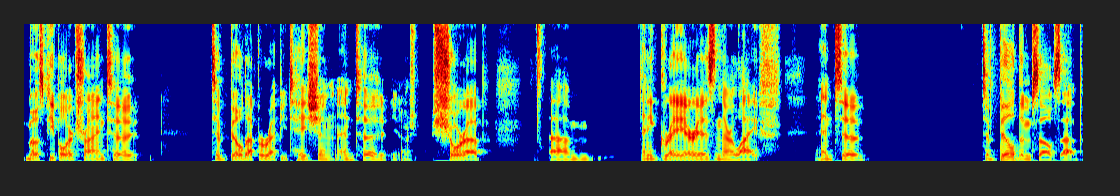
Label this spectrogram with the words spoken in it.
Most people are trying to to build up a reputation and to you know shore up um, any gray areas in their life and to to build themselves up,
